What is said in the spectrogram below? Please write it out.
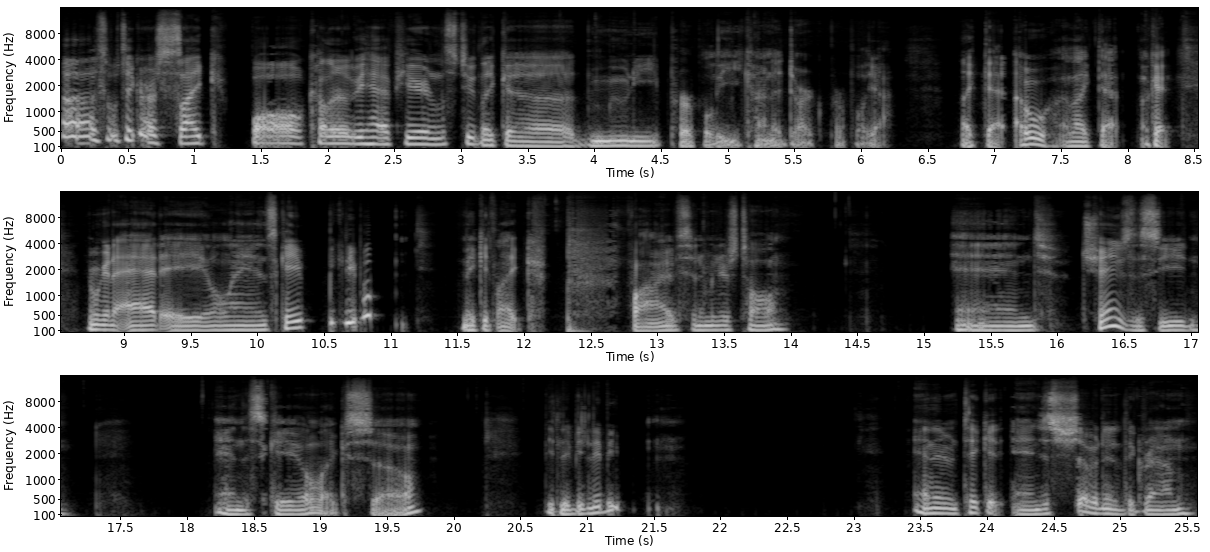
Uh, so we'll take our psych ball color we have here and let's do like a moony purpley kind of dark purple. Yeah, like that. Oh, I like that. Okay, then we're going to add a landscape. Make it like five centimeters tall and change the seed and the scale like so. And then take it and just shove it into the ground.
